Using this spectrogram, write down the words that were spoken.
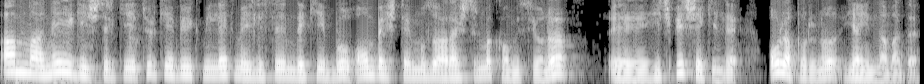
Ama ne ilginçtir ki Türkiye Büyük Millet Meclisi'ndeki bu 15 Temmuz'u araştırma komisyonu e, hiçbir şekilde o raporunu yayınlamadı.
